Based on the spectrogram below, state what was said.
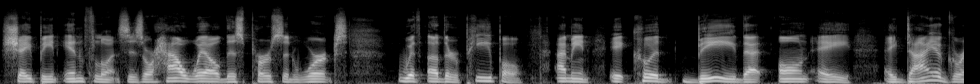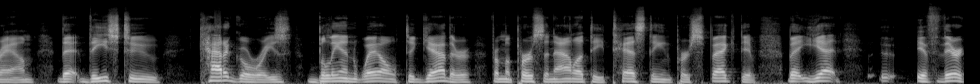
shaping influences or how well this person works with other people. I mean, it could be that on a a diagram that these two categories blend well together from a personality testing perspective, but yet if their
